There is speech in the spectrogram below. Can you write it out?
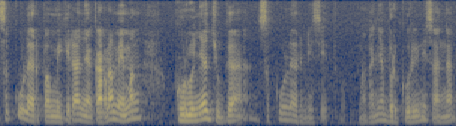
sekuler pemikirannya karena memang gurunya juga sekuler di situ. Makanya berguru ini sangat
